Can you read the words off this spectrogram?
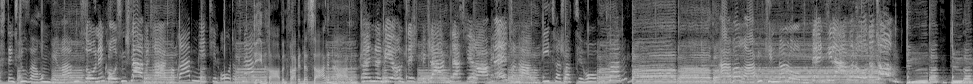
Was denkst du, warum wir Raben so einen großen Schnabel tragen? Ob Rabenmädchen oder Knaben. Die in Rabenfragen das Sagen haben. Können wir uns nicht beklagen, dass wir Raben Eltern haben, die zwar schwarze Roben tragen, aber Raben Kinder loben, Über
